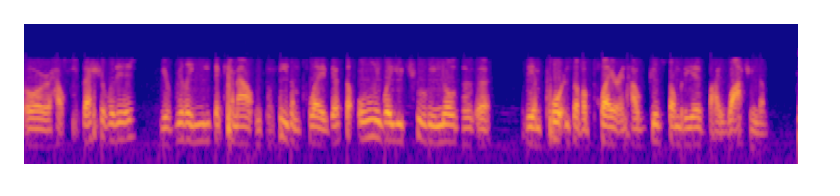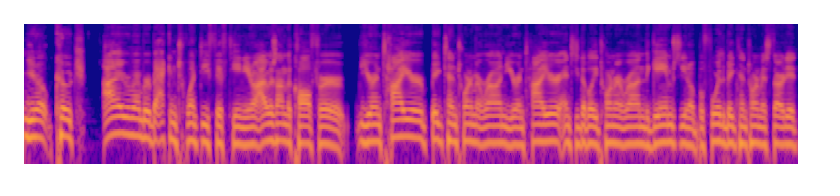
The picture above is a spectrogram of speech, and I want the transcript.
or how special it is, you really need to come out and see them play. That's the only way you truly know the, the a player and how good somebody is by watching them. You know, coach, I remember back in 2015, you know, I was on the call for your entire Big Ten tournament run, your entire NCAA tournament run, the games, you know, before the Big Ten tournament started.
